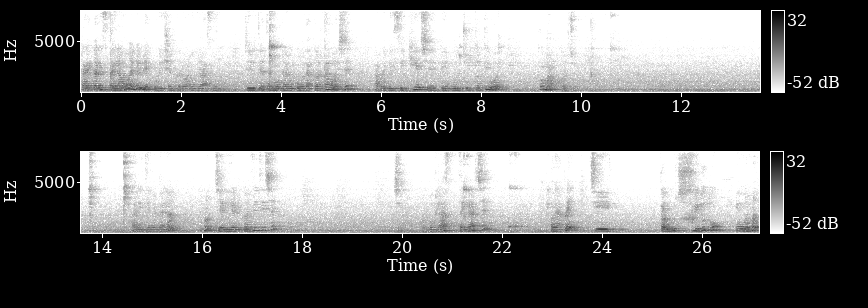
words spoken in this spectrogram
ટ્રાય કરીશ પહેલાં હું એને ડેકોરેશન કરવાનું ગ્લાસનું જે રીતે અત્યારે મોટા લોકો બધા કરતા હોય છે, આપણે કંઈ શીખીએ છીએ, કંઈ ભૂલ ચૂક થતી હોય, તો માફ કરજો. આ રીતે મેં પહેલાં એમાં ચેરી એડ કરી દીધી છે. આપણો ગ્લાસ તૈયાર છે. હવે આપણે જે તરબૂચ લીધું હતું, એ હું એમાં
